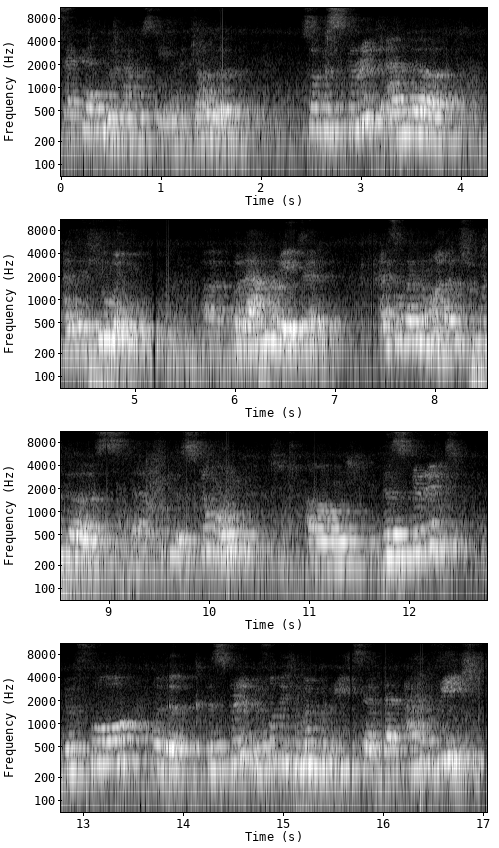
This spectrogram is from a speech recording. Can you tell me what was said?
second will have to stay in the jungle. So the spirit and the, and the human uh, collaborated and so when the mother threw the, threw the stone, um, the spirit before the, the spirit before the human could reach said that I have reached.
